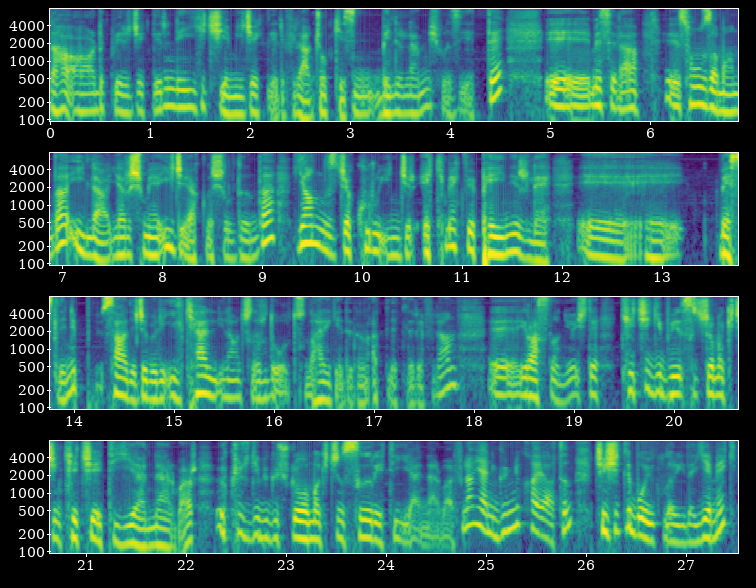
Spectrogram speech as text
daha ağırlık verecekleri, neyi hiç yemeyecekleri falan çok kesin belirlenmiş vaziyette. E, mesela e, son zamanda illa yarışmaya iyice yaklaşıldığında yalnızca kuru incir, ekmek ve peynirle e, e, beslenip sadece böyle ilkel inançları doğrultusunda hareket eden atletlere falan e, rastlanıyor. İşte keçi gibi sıçramak için keçi eti yiyenler var. Öküz gibi güçlü olmak için sığır eti yiyenler var falan. Yani günlük hayatın çeşitli boyutlarıyla yemek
